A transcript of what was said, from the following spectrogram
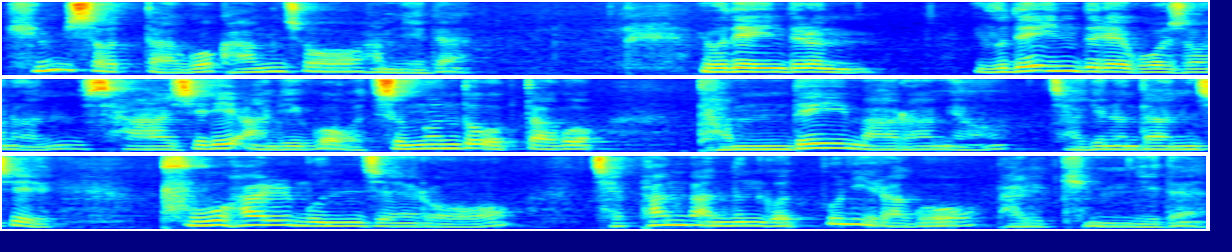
힘썼다고 강조합니다. 유대인들은 유대인들의 고소는 사실이 아니고 증언도 없다고 담대히 말하며 자기는 단지 부활 문제로 재판받는 것 뿐이라고 밝힙니다.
